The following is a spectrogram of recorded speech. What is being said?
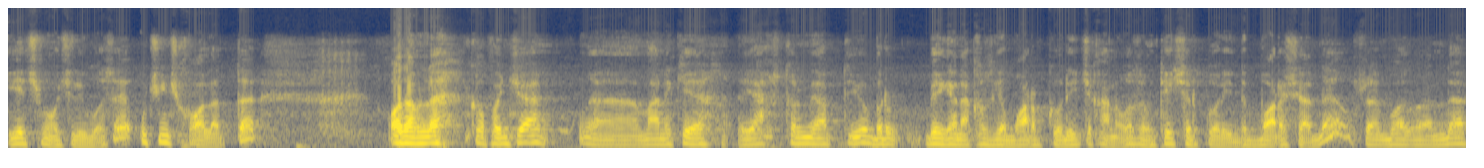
yetishmovchilik bo'lsa uchinchi holatda odamlar ko'pincha e, maniki yaxshi turmayaptiyu bir begona qizga borib ko'raychi qani o'zim tekshirib ko'ray deb borishadi. O'sha bo'lganda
